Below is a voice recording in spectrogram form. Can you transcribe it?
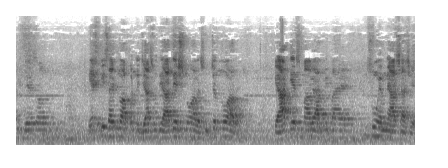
દેશ બેસવાનું. એસપી સાહેબનો આપણને જ્યાં સુધી આદેશ ન આવે, સૂચન ન આવે કે આ કેસમાં હવે આપણી પાસે શું એમને આશા છે?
